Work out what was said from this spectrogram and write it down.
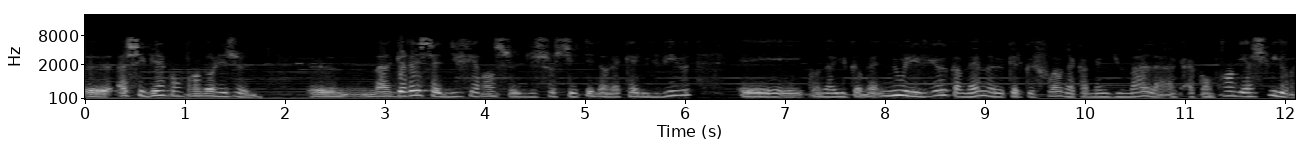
euh, assez bien comprendre les jeunes. Euh, malgré cette différence de société dans laquelle ils vivent et qu'on a eu quand même, nous les vieux quand même, euh, quelquefois on a quand même du mal à, comprendre et à suivre.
